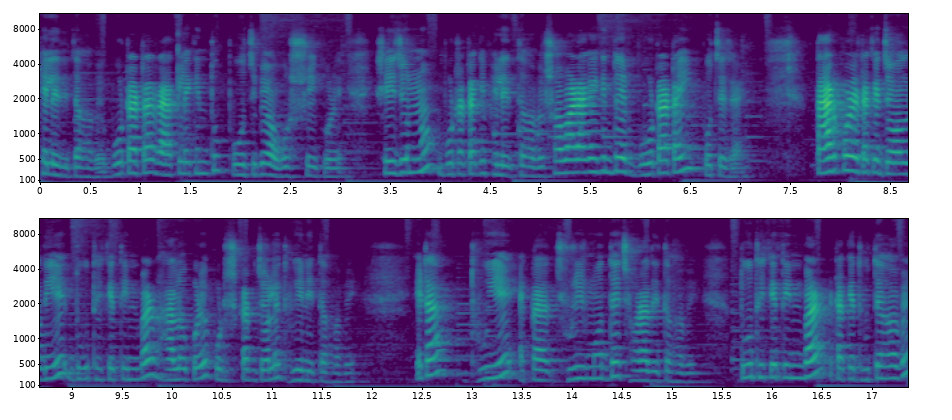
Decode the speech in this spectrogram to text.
ফেলে দিতে হবে। বোটাটা রাখলে কিন্তু পচবে অবশ্যই করে। সেই জন্য বোটাটাকে ফেলে দিতে হবে। সবার আগে কিন্তু এর বোটাটাই পচে যায়। তারপর এটাকে জল দিয়ে দু থেকে তিনবার ভালো করে পরিষ্কার জলে ধুয়ে নিতে হবে। এটা ধুয়ে একটা ঝুড়ির মধ্যে ছড়া দিতে হবে। দু থেকে তিনবার এটাকে ধুতে হবে।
